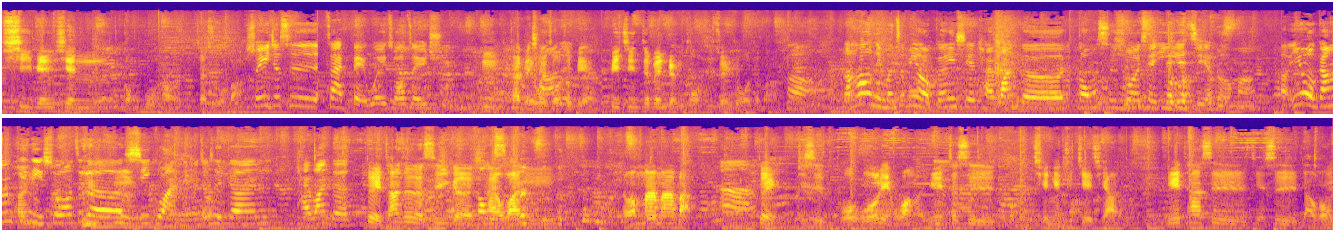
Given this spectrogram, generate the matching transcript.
西边先巩固好再说吧。所以就是在北威州这一区。嗯，在北惠州这边，毕竟这边人口是最多的嘛。嗯，然后你们这边有跟一些台湾的公司做一些异业结合吗？呃，因为我刚刚听你说这个吸管，你们就是跟台湾的，对，它这个是一个台湾台湾妈妈吧？嗯，对，其实我我有点忘了，因为这是我们前年去接洽的，因为他是也是老公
